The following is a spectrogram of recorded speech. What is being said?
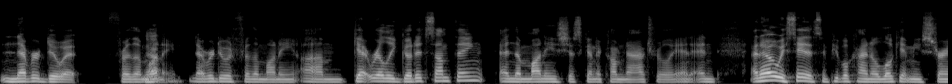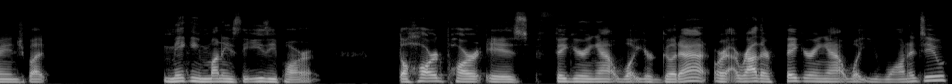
never do it for the yep. money. Never do it for the money. Um, get really good at something, and the money's just going to come naturally. And and and I always say this, and people kind of look at me strange, but making money is the easy part. The hard part is figuring out what you're good at, or rather, figuring out what you want to do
